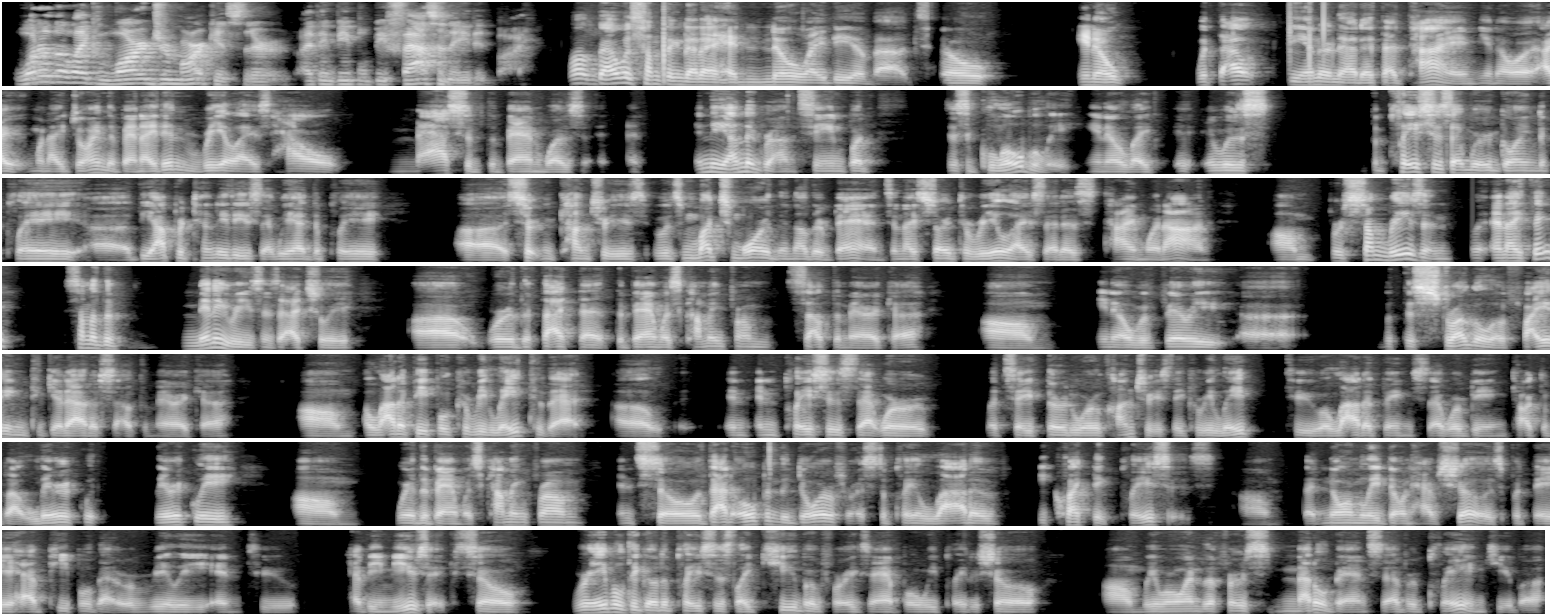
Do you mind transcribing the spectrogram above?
what are the like larger markets that are I think people be fascinated by? Well, that was something that I had no idea about. So, you know, without the internet at that time, you know, I when I joined the band, I didn't realize how massive the band was in the underground scene, but just globally, you know, like it, it was the places that we were going to play, uh, the opportunities that we had to play uh, certain countries. It was much more than other bands, and I started to realize that as time went on. Um, for some reason, and I think some of the many reasons actually uh, were the fact that the band was coming from South America. Um, you know, with very uh, with the struggle of fighting to get out of South America, um, a lot of people could relate to that. Uh, in, in, places that were, let's say, third world countries, they could relate to a lot of things that were being talked about lyrically, lyrically, um, where the band was coming from, and so that opened the door for us to play a lot of eclectic places um, that normally don't have shows, but they have people that are really into heavy music. So we're able to go to places like Cuba, for example. We played a show. Um, we were one of the first metal bands to ever play in Cuba.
